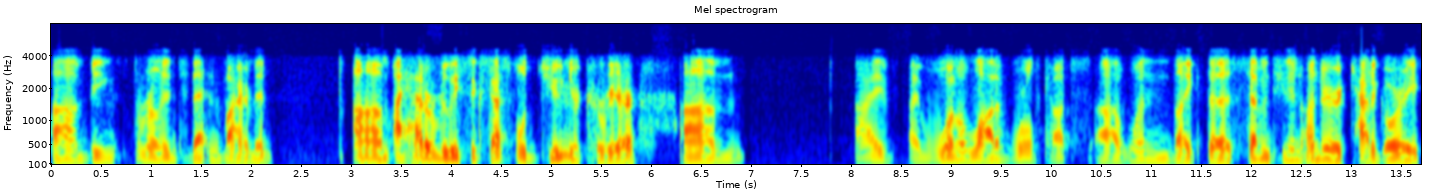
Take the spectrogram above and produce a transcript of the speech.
um, being thrown into that environment. Um, I had a really successful junior career. Um, I've I've won a lot of World Cups. Uh, won like the 17 and under category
